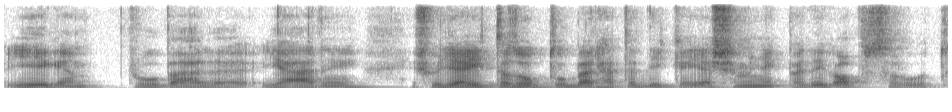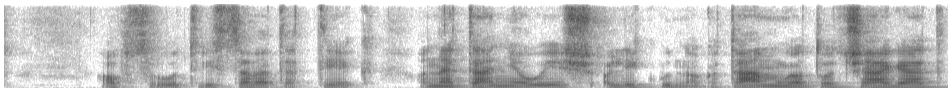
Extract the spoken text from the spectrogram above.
jégen próbál járni, és ugye itt az október 7-i események pedig abszolút abszolút visszavetették a Netanyahu és a Likudnak a támogatottságát.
